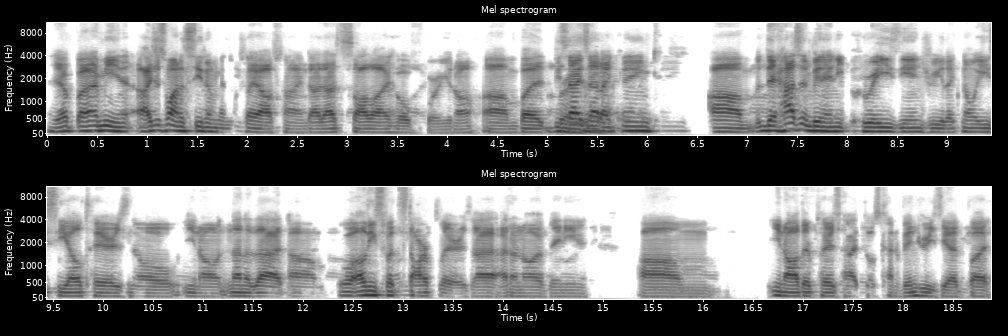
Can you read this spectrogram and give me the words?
Yep. I mean, I just want to see them in the playoff time. That that's all I hope for, you know. Um, but besides right, right. that, I think um there hasn't been any crazy injury, like no ACL tears, no, you know, none of that. Um, well, at least with star players. I, I don't know if any um you know other players had those kind of injuries yet, but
